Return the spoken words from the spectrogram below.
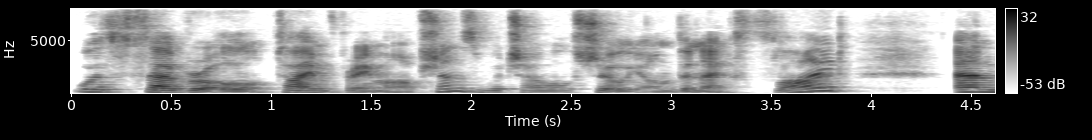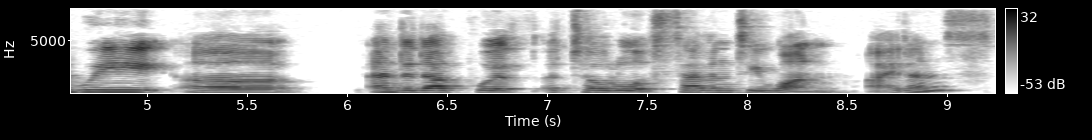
with several time frame options, which I will show you on the next slide. And we uh, ended up with a total of 71 items,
